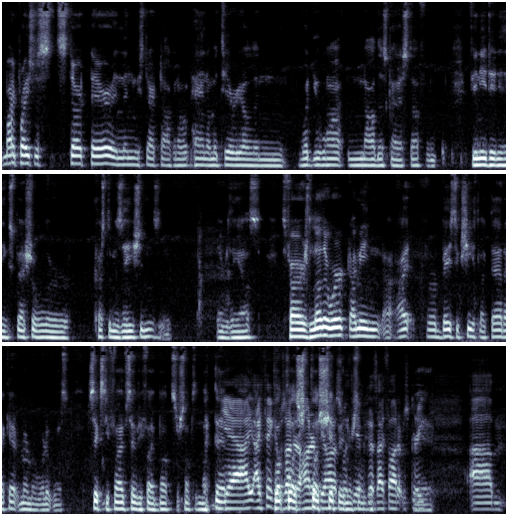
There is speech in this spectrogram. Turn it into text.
my prices start there, and then we start talking about handle material and what you want and all this kind of stuff, and if you need anything special or customizations and everything else. As far as leather work, I mean, I for a basic sheath like that, I can't remember what it was. 65 75 bucks or something like that. Yeah i, I think it was plus, under 100 to be honest with you because i thought it was great. Yeah. um,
